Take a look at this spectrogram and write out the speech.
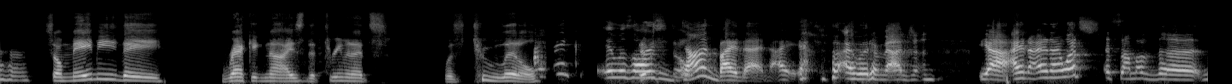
uh-huh. So maybe they recognized that three minutes was too little. I think it was already still- done by then. I I would imagine. Yeah, and and I watched some of the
